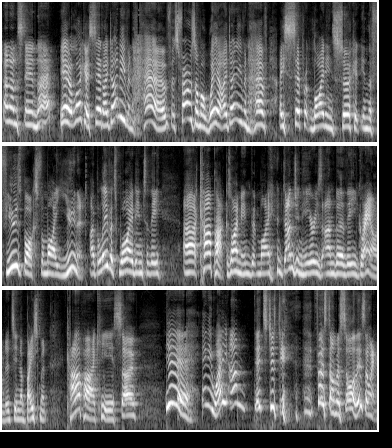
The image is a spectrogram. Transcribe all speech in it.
don't understand that. Yeah, like I said, I don't even have, as far as I'm aware, I don't even have a separate lighting circuit in the fuse box for my unit. I believe it's wired into the uh, car park, because I mean that my dungeon here is under the ground. It's in a basement car park here, so yeah, anyway, um, it's just, first time I saw this, I went,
